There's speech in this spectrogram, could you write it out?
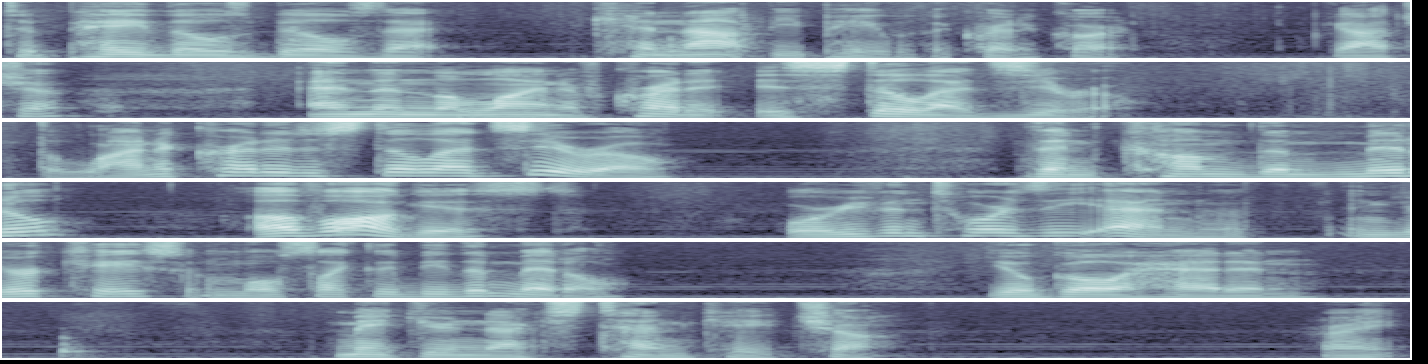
to pay those bills that cannot be paid with a credit card. Gotcha? And then the line of credit is still at zero. If the line of credit is still at zero, then come the middle of August, or even towards the end, in your case, it'll most likely be the middle, you'll go ahead and make your next 10K chunk, right?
